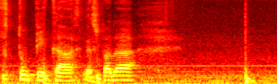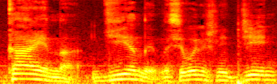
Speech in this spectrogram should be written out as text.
в тупиках, господа, Каина, гены на сегодняшний день,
